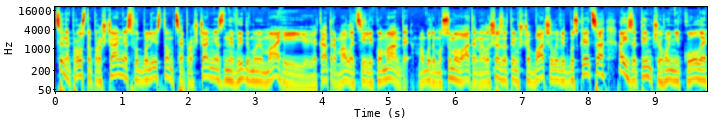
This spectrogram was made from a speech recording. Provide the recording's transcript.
Це не просто прощання з футболістом, це прощання з невидимою магією, яка тримала цілі команди. Ми будемо сумувати не лише за тим, що бачили від Бускетса, а й за тим, чого ніколи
